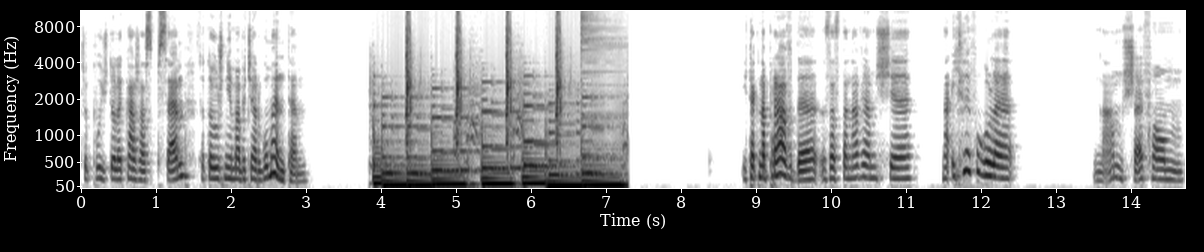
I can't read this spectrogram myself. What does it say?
czy pójść do lekarza z psem, to to już nie ma być argumentem. I tak naprawdę zastanawiam się, na ile w ogóle nam, szefom,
